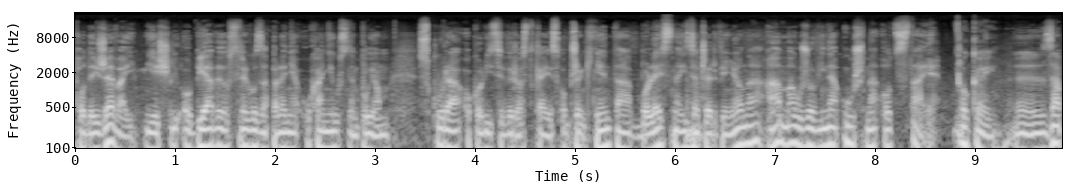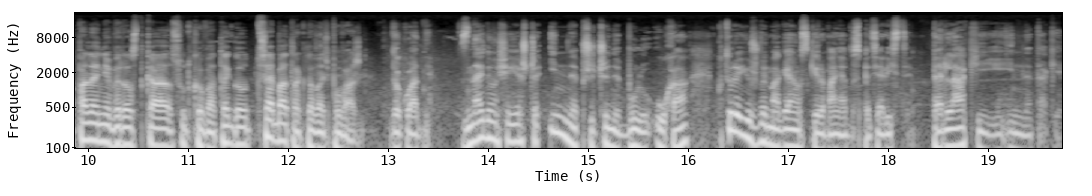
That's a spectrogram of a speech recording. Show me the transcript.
Podejrzewaj, jeśli objawy ostrego zapalenia ucha nie ustępują, skóra okolicy wyrostka jest obrzęknięta, bolesna i zaczerwieniona, a małżowina uszna odstaje. Okej, y, zapalenie wyrostka sutkowatego trzeba traktować poważnie. Dokładnie. Znajdą się jeszcze inne przyczyny bólu ucha, które już wymagają skierowania do specjalisty. Perlaki i inne takie.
